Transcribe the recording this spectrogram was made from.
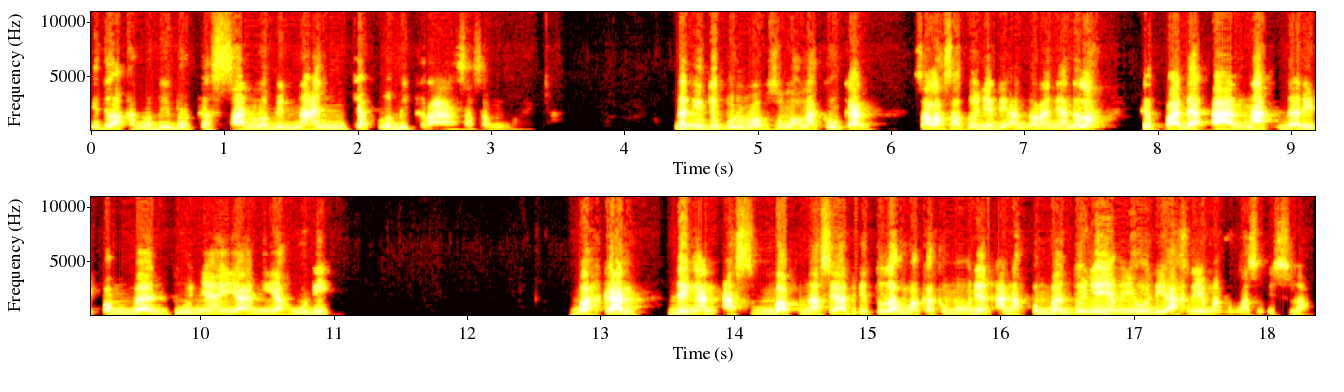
itu akan lebih berkesan, lebih nancap, lebih kerasa sama mereka. Dan itu pun Rasulullah lakukan. Salah satunya di antaranya adalah kepada anak dari pembantunya yang Yahudi. Bahkan dengan asbab nasihat itulah maka kemudian anak pembantunya yang Yahudi akhirnya masuk Islam.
